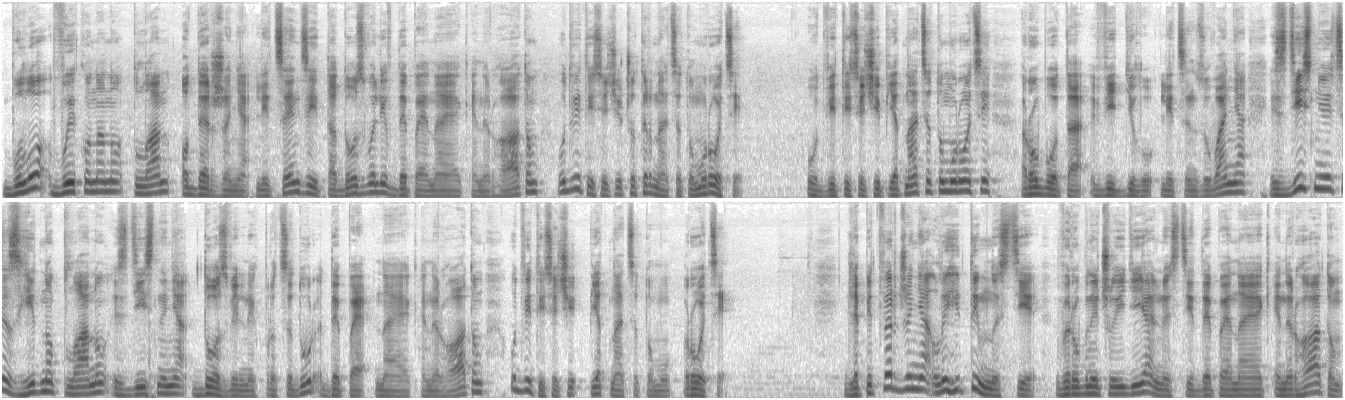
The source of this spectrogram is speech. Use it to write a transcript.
було виконано план одержання ліцензій та дозволів ДП НАЕК Енергоатом у 2014 році. У 2015 році робота відділу ліцензування здійснюється згідно плану здійснення дозвільних процедур ДП НАЕК Енергоатом у 2015 році. Для підтвердження легітимності виробничої діяльності ДП НАЕК Енергоатом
